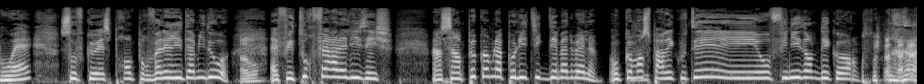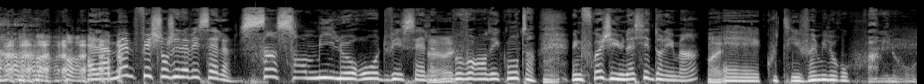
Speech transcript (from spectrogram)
Ouais, sauf que elle se prend pour Valérie Damido. Ah bon Elle fait tout refaire à l'Elysée. Hein, c'est un peu comme la politique d'Emmanuel. On commence par l'écouter et on finit dans le décor. Elle a même fait changer la vaisselle. 500 000 euros de vaisselle. Ah ouais. Vous vous rendez compte Une fois, j'ai une assiette dans les mains. Ouais. Elle coûtait 20 000 euros. 20 000 euros.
